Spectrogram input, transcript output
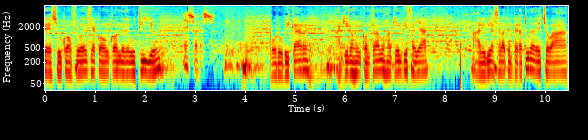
de su confluencia con Conde de Bustillo. Eso es. por ubicar. Aquí nos encontramos, aquí empieza ya a aliviarse la temperatura. De hecho, va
